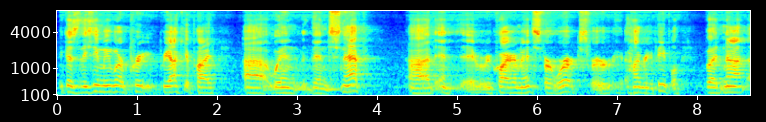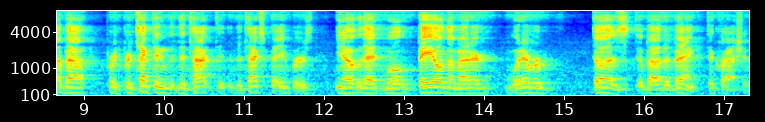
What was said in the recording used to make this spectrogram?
Because they seem to be more pre- preoccupied uh, when than SNAP uh, and uh, requirements for works for hungry people, but not about protecting the, tax the taxpayers, you know, that will bail no matter whatever does about a bank to crash it.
